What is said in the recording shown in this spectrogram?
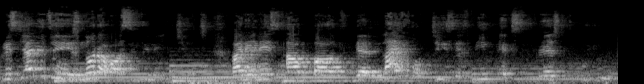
Christianity is not about sitting in church, but it is about the life of Jesus being expressed through you.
